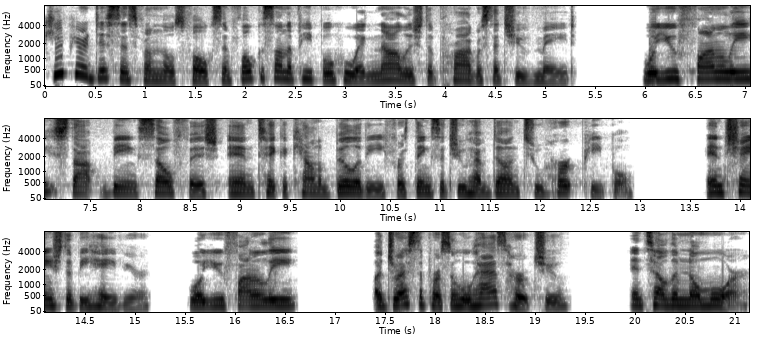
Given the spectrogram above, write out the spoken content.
keep your distance from those folks and focus on the people who acknowledge the progress that you've made. Will you finally stop being selfish and take accountability for things that you have done to hurt people and change the behavior? Will you finally address the person who has hurt you and tell them no more?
